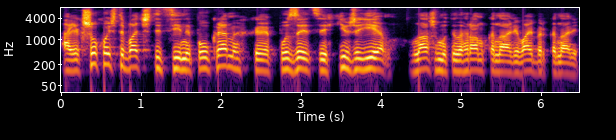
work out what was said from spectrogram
А якщо хочете бачити ціни по окремих е, позиціях, які вже є в нашому телеграм-каналі, вайбер-каналі,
